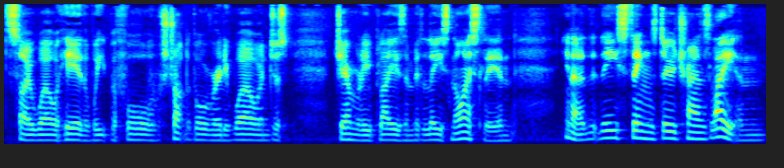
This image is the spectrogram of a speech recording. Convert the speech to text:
so well here the week before, struck the ball really well, and just generally plays the Middle East nicely. And, you know, th- these things do translate. And,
